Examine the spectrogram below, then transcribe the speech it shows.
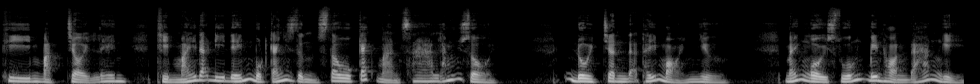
Khi mặt trời lên thì máy đã đi đến một cánh rừng sâu cách màn xa lắm rồi. Đôi chân đã thấy mỏi nhừ. Máy ngồi xuống bên hòn đá nghỉ.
